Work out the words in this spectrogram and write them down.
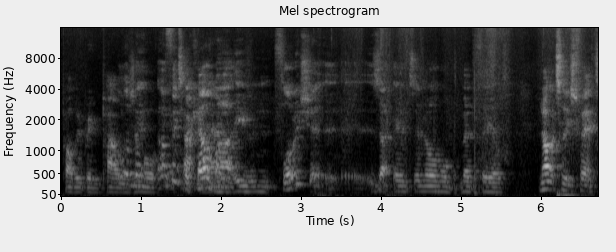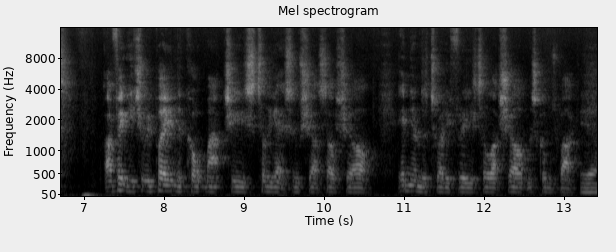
probably bring Powell as a Well, more I think attacking Mikel area. might even flourish it. Is that it's a normal midfield? Not until he's fit. I think he should be playing the cup matches till he gets some shots self sharp in the under 23s till that sharpness comes back. Yeah.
